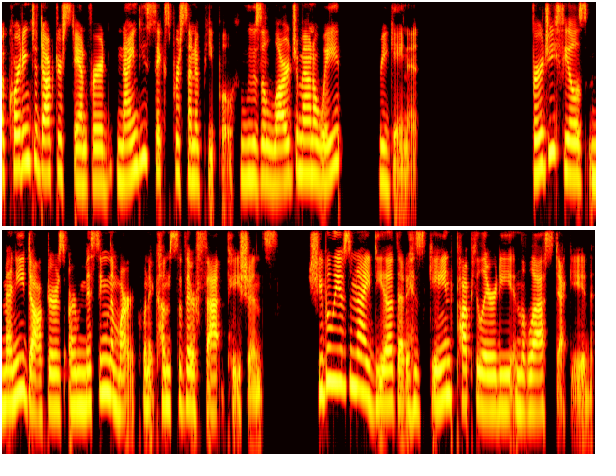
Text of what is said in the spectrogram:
According to Dr. Stanford, 96% of people who lose a large amount of weight regain it. Virgie feels many doctors are missing the mark when it comes to their fat patients. She believes in an idea that has gained popularity in the last decade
